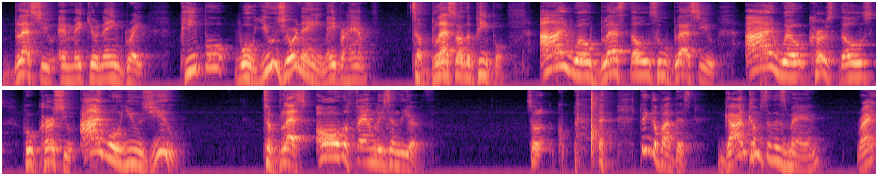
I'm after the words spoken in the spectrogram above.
bless you and make your name great. People will use your name, Abraham, to bless other people. I will bless those who bless you. I will curse those who curse you. I will use you to bless all the families in the earth. So think about this. God comes to this man, right?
